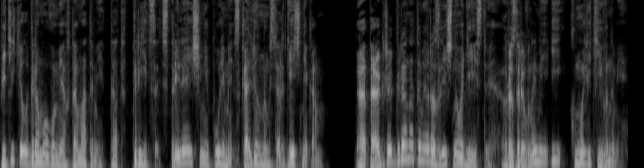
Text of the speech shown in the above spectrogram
Пятикилограммовыми автоматами ТАТ-30, стреляющими пулями с каленым сердечником, а также гранатами различного действия, разрывными и кумулятивными.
